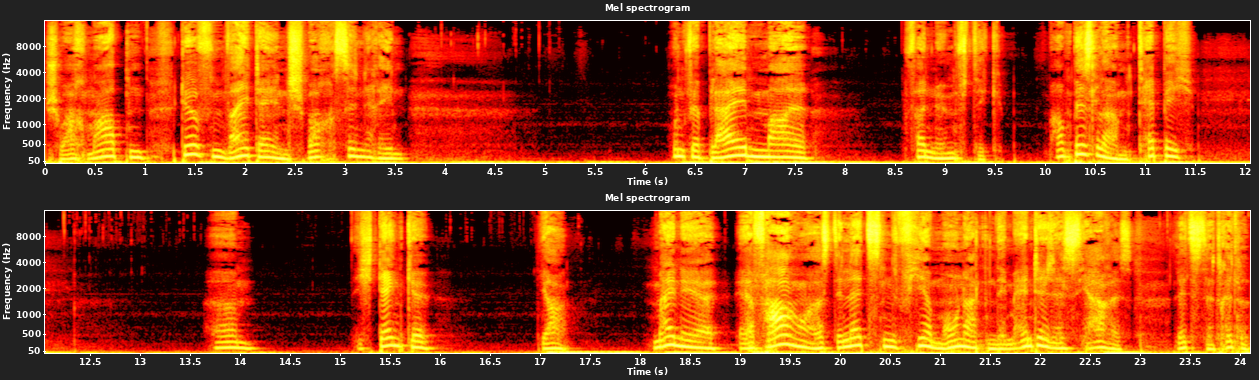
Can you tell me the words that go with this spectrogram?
Schwachmaten dürfen weiterhin Schwachsinn reden. Und wir bleiben mal vernünftig. Ein bisschen am Teppich ähm, ich denke, ja, meine Erfahrung aus den letzten vier Monaten, dem Ende des Jahres, letzte Drittel,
